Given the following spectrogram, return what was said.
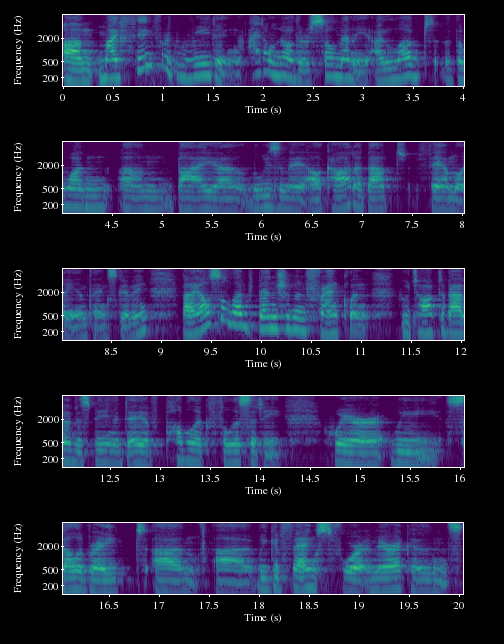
Um, my favorite reading, I don't know, there's so many. I loved the one um, by uh, Louisa May Alcott about family and Thanksgiving, but I also loved Benjamin Franklin, who talked about it as being a day of public felicity, where we celebrate, um, uh, we give thanks for Americans,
